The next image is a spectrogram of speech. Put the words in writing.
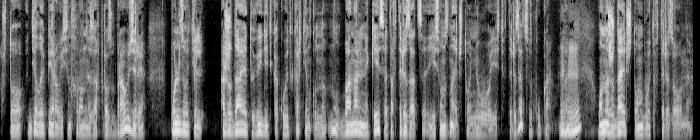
что делая первый синхронный запрос в браузере, пользователь ожидает увидеть какую-то картинку. Ну, ну, банальный кейс – это авторизация. Если он знает, что у него есть авторизация кука, угу. да, он ожидает, что он будет авторизованным.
